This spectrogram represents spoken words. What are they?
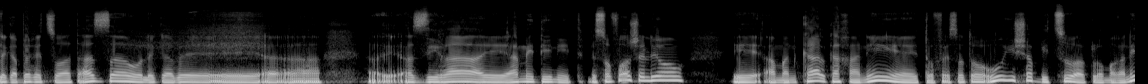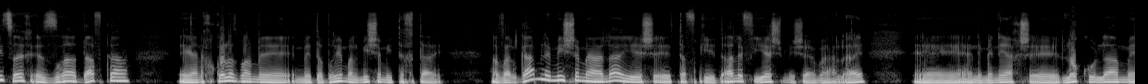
לגבי רצועת עזה או לגבי אה, הזירה אה, המדינית. בסופו של יום, אה, המנכ"ל, ככה אני אה, תופס אותו, הוא איש הביצוע. כלומר, אני צריך עזרה דווקא, אה, אנחנו כל הזמן אה, מדברים על מי שמתחתיי. אבל גם למי שמעליי יש אה, תפקיד. א', יש מי שמעליי, אה, אני מניח שלא כולם אה,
